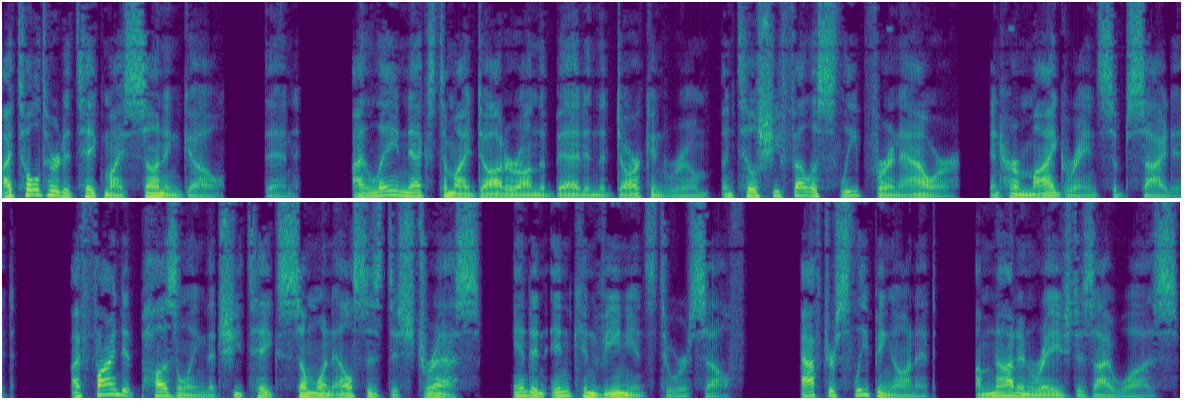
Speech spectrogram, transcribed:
I told her to take my son and go, then. I lay next to my daughter on the bed in the darkened room until she fell asleep for an hour and her migraine subsided. I find it puzzling that she takes someone else's distress and an inconvenience to herself. After sleeping on it, I'm not enraged as I was,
